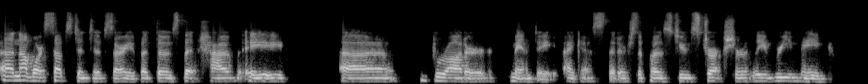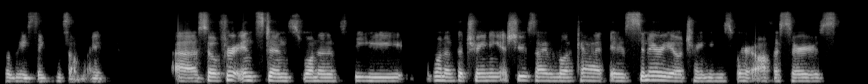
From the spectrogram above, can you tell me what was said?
Uh, not more substantive, sorry, but those that have a uh, broader mandate, I guess, that are supposed to structurally remake policing in some way. Uh, so, for instance, one of the one of the training issues I look at is scenario trainings where officers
